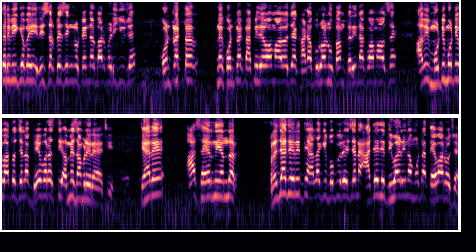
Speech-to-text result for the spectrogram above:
કરવી કે ભાઈ રિસર્ફેસિંગનું ટેન્ડર બહાર પડી ગયું છે, કોન્ટ્રાક્ટરને કોન્ટ્રાક્ટ આપી દેવામાં આવ્યો છે ખાડા પૂરવાનું કામ કરી નાખવામાં આવશે આવી મોટી મોટી વાતો છેલ્લા બે વર્ષથી અમે સાંભળી રહ્યા છીએ. ત્યારે આ શહેરની અંદર પ્રજા જે રીતની હાલાકી ભોગવી રહી છે અને આજે જે દિવાળીના મોટા તહેવારો છે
